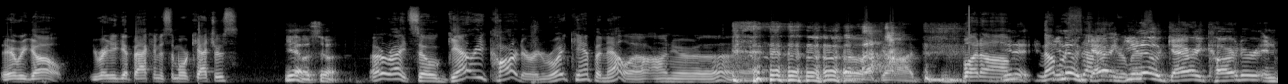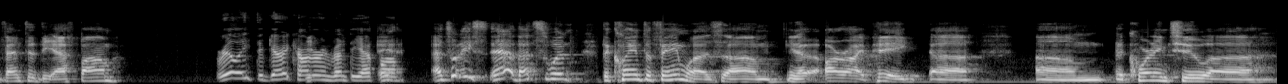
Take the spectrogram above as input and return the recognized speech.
There we go. You ready to get back into some more catchers? Yeah, let's do it. All right. So Gary Carter and Roy Campanella on your. Uh, oh God. But um, you know, number you know seven. Gary, you list- know Gary Carter invented the f bomb. really? Did Gary Carter invent the f bomb? Yeah, that's what he's. Yeah, that's what the claim to fame was. Um, you know, R.I.P. Uh, um, according to, uh,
